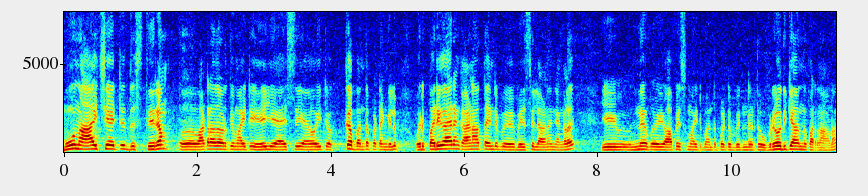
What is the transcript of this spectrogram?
മൂന്നാഴ്ചയായിട്ട് ഇത് സ്ഥിരം വാട്ടർ അതോറിറ്റിയുമായിട്ട് എ ഇ എസ് സി ഒക്കെ ബന്ധപ്പെട്ടെങ്കിലും ഒരു പരിഹാരം കാണാത്തതിന്റെ ബേസിലാണ് ഞങ്ങൾ ഈ ഇന്ന് ഓഫീസുമായിട്ട് ബന്ധപ്പെട്ട് ഇവരിന്റെ അടുത്ത് ഉപരോധിക്കാമെന്ന് പറഞ്ഞതാണ്.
